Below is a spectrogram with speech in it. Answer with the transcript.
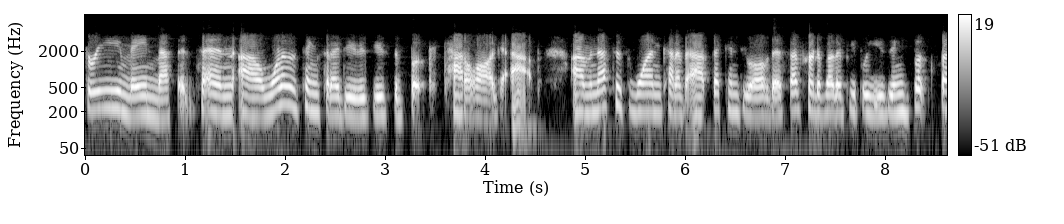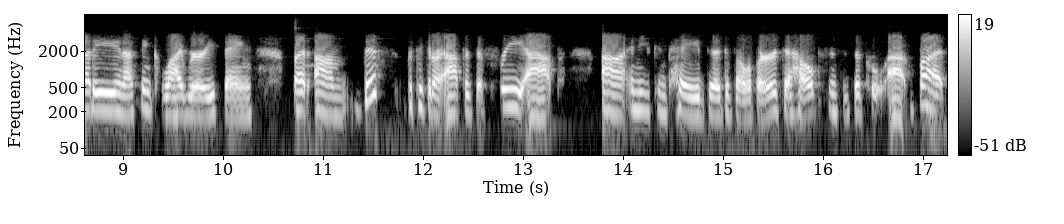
three main methods. And uh, one of the things that I do is use the book catalog app. Um, and that's just one kind of app that can do all of this. I've heard of other people using Book Buddy and I think LibraryThing. But um, this particular app is a free app, uh, and you can pay the developer to help since it's a cool app. But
